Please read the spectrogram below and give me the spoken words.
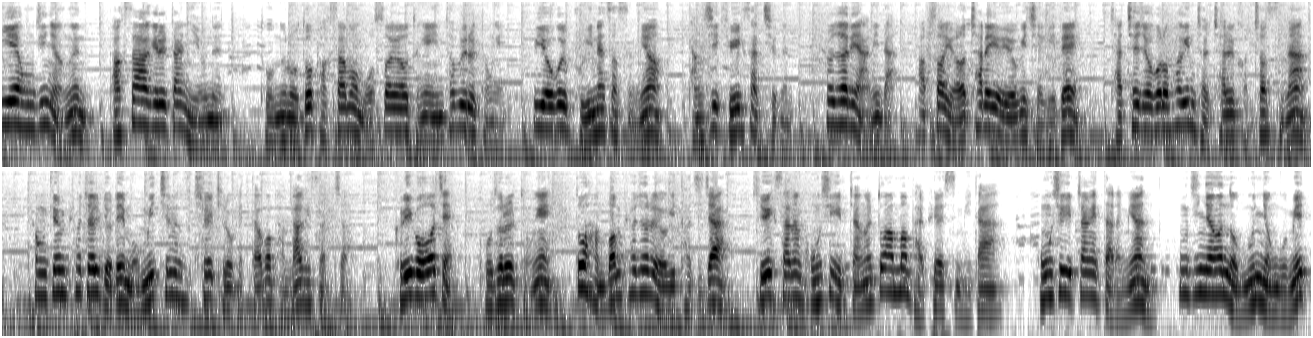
이에 홍진영은 박사학위를 딴 이유는 돈으로도 박사모 못 써요 등의 인터뷰를 통해 의혹을 부인했었으며 당시 기획사 측은 표절이 아니다. 앞서 여러 차례 의혹이 제기돼 자체적으로 확인 절차를 거쳤으나 평균 표절률에 못 미치는 수치를 기록했다고 반박했었죠. 그리고 어제 보도를 통해 또 한 번 표절 의혹이 터지자 기획사는 공식 입장을 또 한 번 발표했습니다. 공식 입장에 따르면 홍진영은 논문 연구 및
